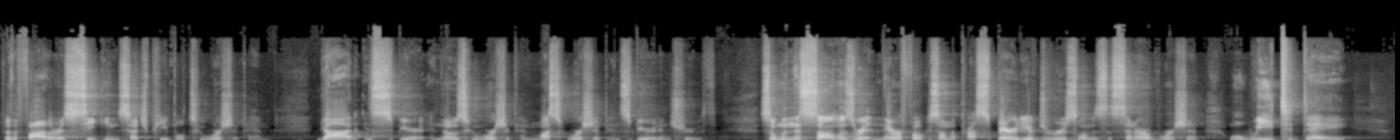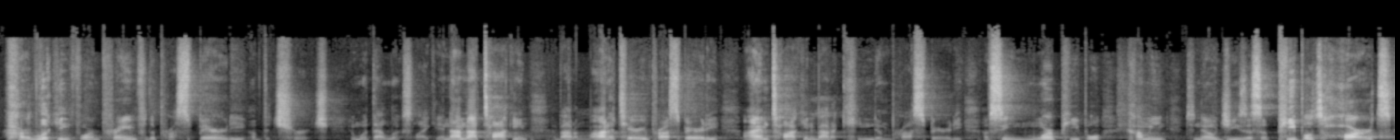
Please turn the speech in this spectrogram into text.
for the Father is seeking such people to worship him. God is spirit, and those who worship him must worship in spirit and truth. So when this psalm was written, they were focused on the prosperity of Jerusalem as the center of worship. Well, we today are looking for and praying for the prosperity of the church and what that looks like. And I'm not talking about a monetary prosperity, I'm talking about a kingdom prosperity of seeing more people coming to know Jesus, of people's hearts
